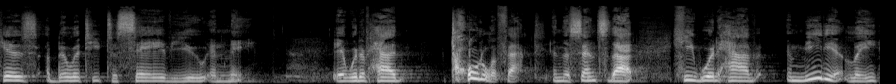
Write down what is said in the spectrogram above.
his ability to save you and me? It would have had total effect in the sense that he would have immediately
